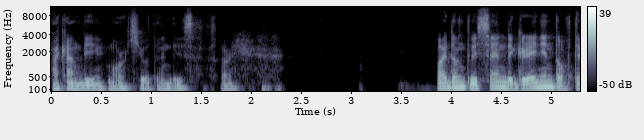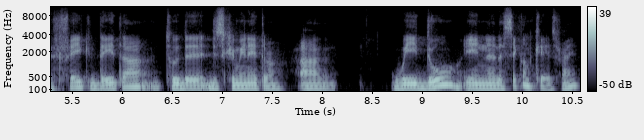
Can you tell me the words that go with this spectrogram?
I can't be more cute than this, sorry. why don't we send the gradient of the fake data to the discriminator? Uh, we do in the second case, right?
